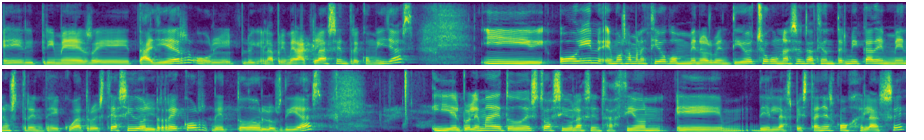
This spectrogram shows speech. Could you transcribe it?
el primer eh, taller o la primera clase, entre comillas. Y hoy hemos amanecido con menos 28, con una sensación térmica de menos 34. Este ha sido el récord de todos los días. Y el problema de todo esto ha sido la sensación eh, de las pestañas congelarse.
